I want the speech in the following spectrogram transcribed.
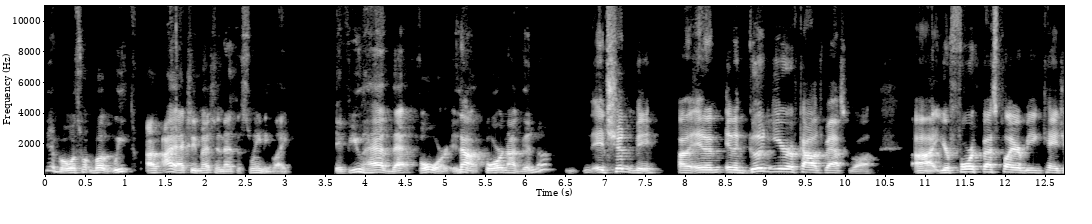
Yeah, but what's but we I, I actually mentioned that to Sweeney. Like, if you have that four, is No. that four not good enough? It shouldn't be. Uh, in, a, in a good year of college basketball, uh, your fourth best player being KJ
